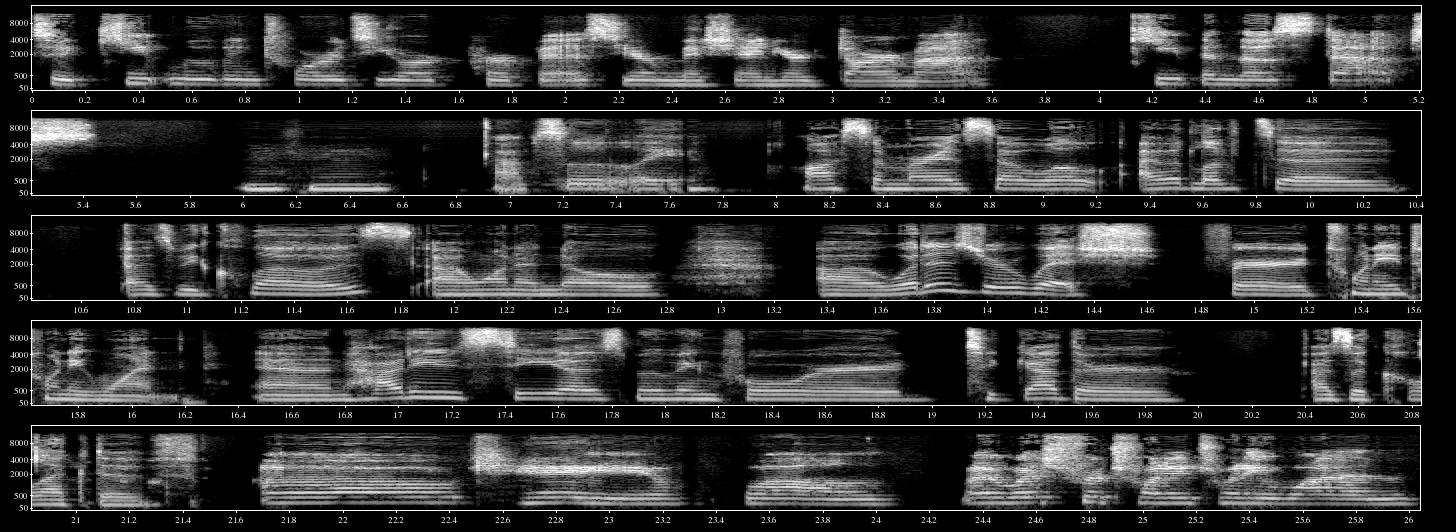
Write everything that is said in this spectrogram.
to keep moving towards your purpose your mission your dharma keep in those steps. Mm-hmm. absolutely. Awesome marissa so well i would love to as we close i want to know uh, what is your wish for 2021 and how do you see us moving forward together as a collective Okay, well, my wish for 2021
